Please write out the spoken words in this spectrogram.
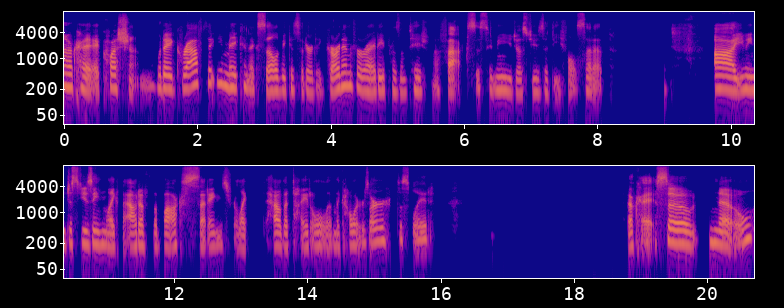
Okay, a question. Would a graph that you make in Excel be considered a garden variety presentation of facts, assuming you just use a default setup? Ah, you mean just using like the out of the box settings for like how the title and the colors are displayed? Okay, so no,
